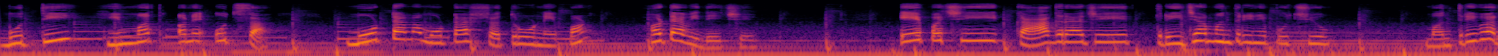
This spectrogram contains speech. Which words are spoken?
બુદ્ધિ, હિંમત અને ઉત્સાહ મોટામાં મોટા શત્રુઓને પણ હટાવી દે છે. એ પછી કાગરાજે ત્રીજા મંત્રીને પૂછ્યું, મંત્રીવર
